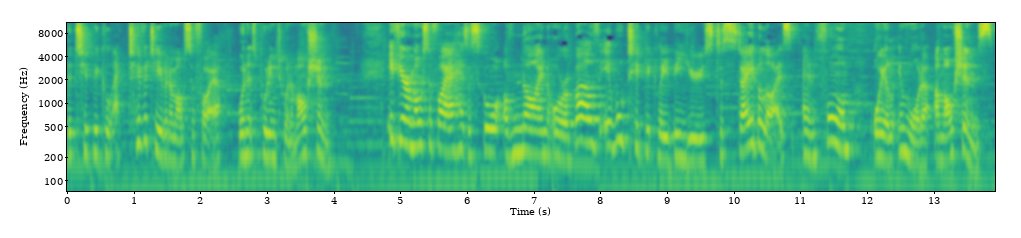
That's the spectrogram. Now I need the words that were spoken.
the typical activity of an emulsifier when it's put into an emulsion. If your emulsifier has a score of 9 or above, it will typically be used to stabilize and form oil in water emulsions.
